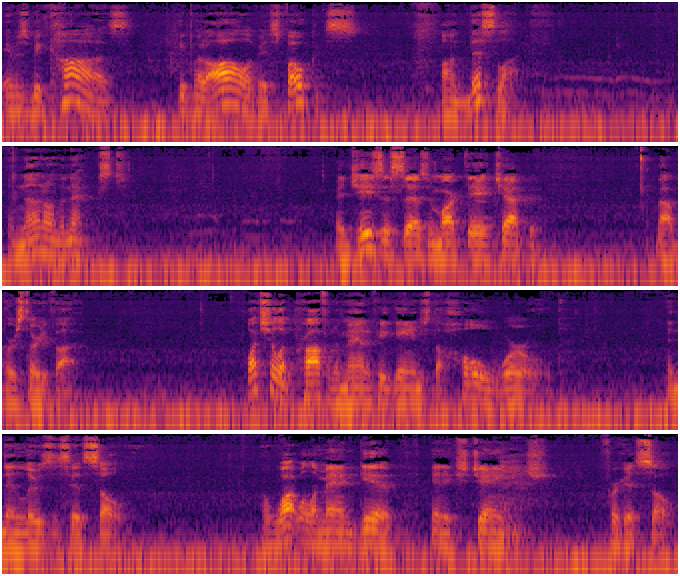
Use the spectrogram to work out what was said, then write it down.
It was because he put all of his focus on this life and none on the next. And Jesus says in Mark the 8th chapter, about verse 35, What shall it profit a man if he gains the whole world and then loses his soul? Or what will a man give in exchange for his soul?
